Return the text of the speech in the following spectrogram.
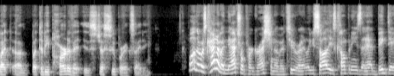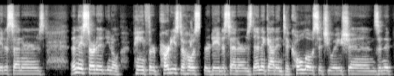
but um, but to be part of it is just super exciting. Well, there was kind of a natural progression of it too, right? Like you saw these companies that had big data centers, then they started, you know, paying third parties to host their data centers. Then it got into colo situations, and it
